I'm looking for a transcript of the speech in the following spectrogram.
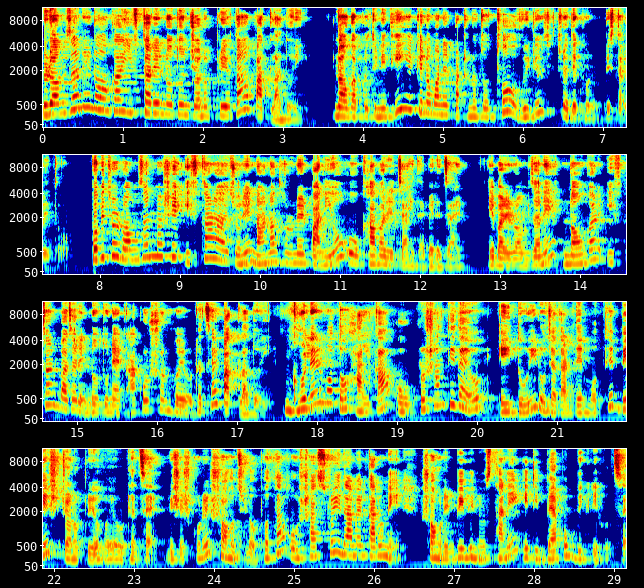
রমজানে নওগাঁ ইফতারের নতুন জনপ্রিয়তা পাতলা দই। নওগাঁ প্রতিনিধি একে নোমানের পাঠানো তথ্য ও ভিডিও চিত্রে দেখুন বিস্তারিত। পবিত্র রমজান মাসে ইফতার আয়োজনে নানা ধরনের পানীয় ও খাবারের চাহিদা বেড়ে যায়। এবারে রমজানে নওগাঁর ইফতার বাজারে নতুন এক আকর্ষণ হয়ে উঠেছে পাতলা দই। ঘোলের মতো হালকা ও প্রশান্তিদায়ক এই দই রোজাদারদের মধ্যে বেশ জনপ্রিয় হয়ে উঠেছে। বিশেষ করে সহজলভ্যতা ও সাশ্রয়ী দামের কারণে শহরের বিভিন্ন স্থানে এটি ব্যাপক বিক্রি হচ্ছে।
